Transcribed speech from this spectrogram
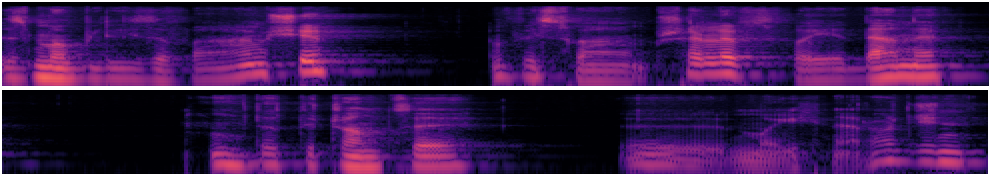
zmobilizowałam się, wysłałam przelew, swoje dane dotyczące y, moich narodzin.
